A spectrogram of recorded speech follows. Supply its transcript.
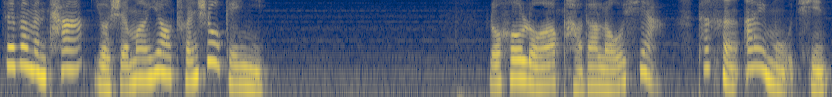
再问问他有什么要传授给你？”罗侯罗跑到楼下，他很爱母亲，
